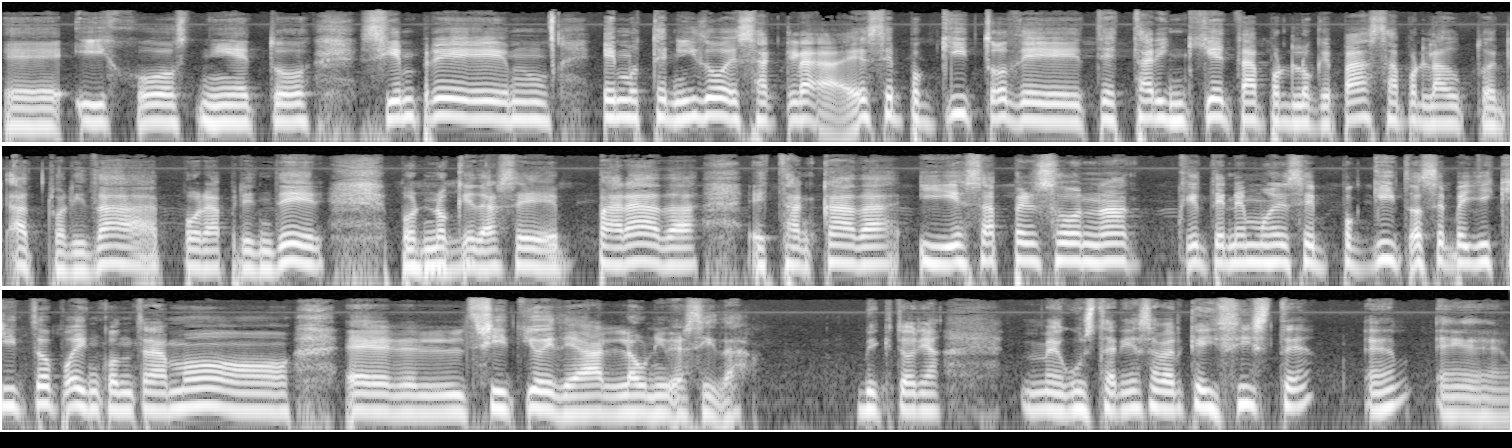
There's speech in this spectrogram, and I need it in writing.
eh, hijos, nietos, siempre mm, hemos tenido esa, ese poquito de, estar inquieta por lo que pasa, por la actualidad, por aprender, por no quedarse parada, estancada, y esas personas que tenemos ese poquito, ese pellizquito, pues encontramos el sitio ideal, la universidad. Victoria, me gustaría saber qué hiciste ¿eh? Eh,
